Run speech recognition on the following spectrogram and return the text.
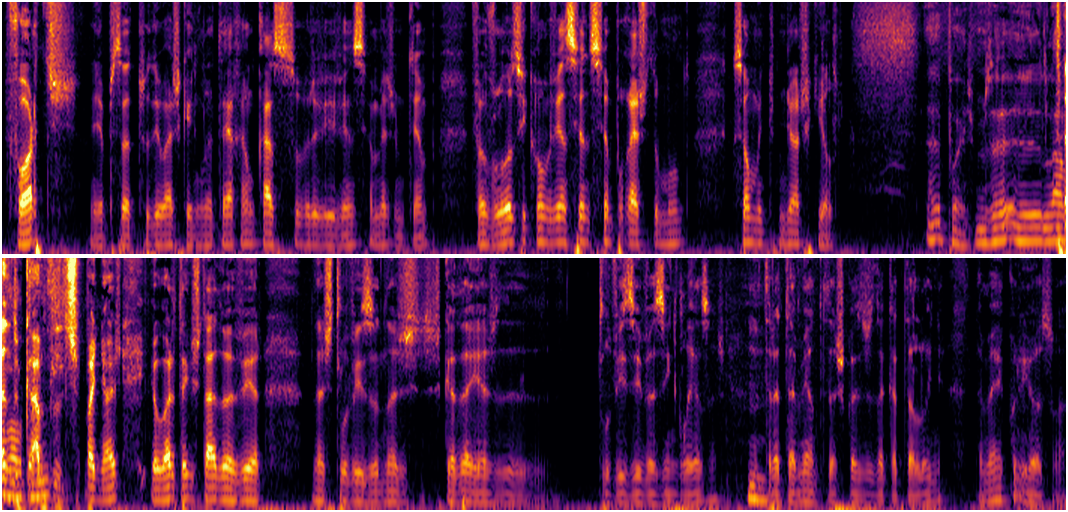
fortes. E apesar de tudo, eu acho que a Inglaterra é um caso de sobrevivência ao mesmo tempo fabuloso e convencendo sempre o resto do mundo que são muito melhores que eles. Ah, pois, mas uh, lá Tanto voltamos... campo dos espanhóis, eu agora tenho estado a ver nas televisões, nas cadeias de televisivas inglesas, hum. o tratamento das coisas da Catalunha, também é curioso. Não é?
